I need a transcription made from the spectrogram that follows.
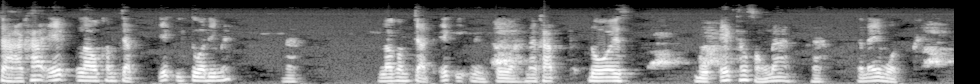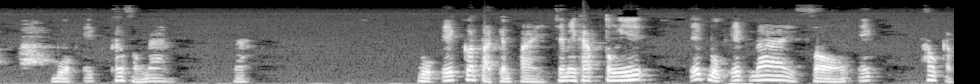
จะหาค่า x เรากำจัด x อีกตัวดีไหมนะเรากำจัด x อีกหนึ่งตัวนะครับ โดยบวก x ทั้งสองด้านนะจะได้หมดบวก x ทั้งสองด้านนะบวก x ก็ตัดกันไปใช่ไหมครับ ตรงนี้ x บวก x ได้ 2x เท่ากับ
